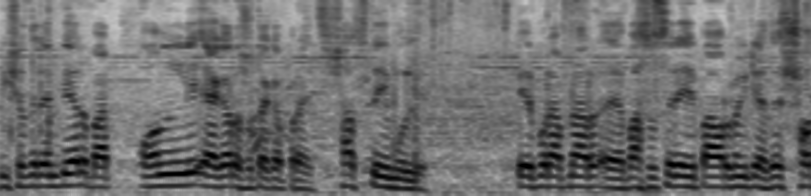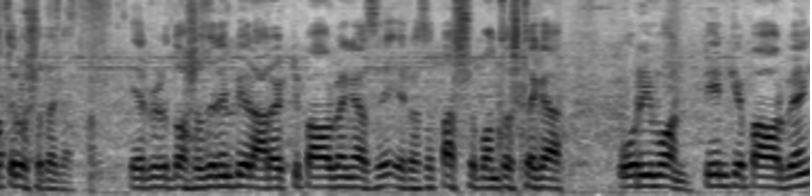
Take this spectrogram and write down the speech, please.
বিশ হাজার এমপিআর বাট অনলি এগারোশো টাকা প্রাইস সাশ্রয়ী মূল্যে। এরপর আপনার বাসুসের এই পাওয়ার ব্যাংকটি আছে সতেরোশো টাকা। এরপরে দশ হাজার এমপিআর আরও একটি পাওয়ার ব্যাঙ্ক আছে এটা হচ্ছে পাঁচশো পঞ্চাশ টাকা। ওরিমন টেন কে পাওয়ার ব্যাঙ্ক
